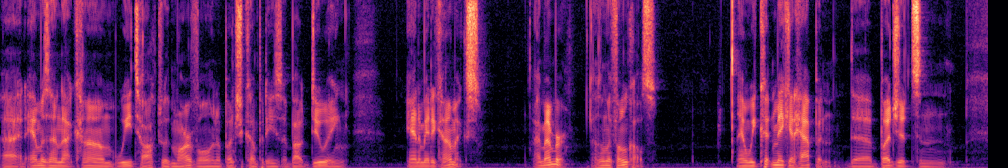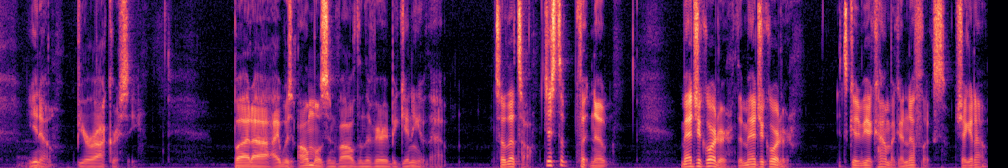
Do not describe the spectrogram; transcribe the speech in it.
Uh, at Amazon.com, we talked with Marvel and a bunch of companies about doing animated comics. I remember I was on the phone calls, and we couldn't make it happen. The budgets and you know bureaucracy. But uh, I was almost involved in the very beginning of that. So that's all. Just a footnote. Magic Order, The Magic Order. It's going to be a comic on Netflix. Check it out.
